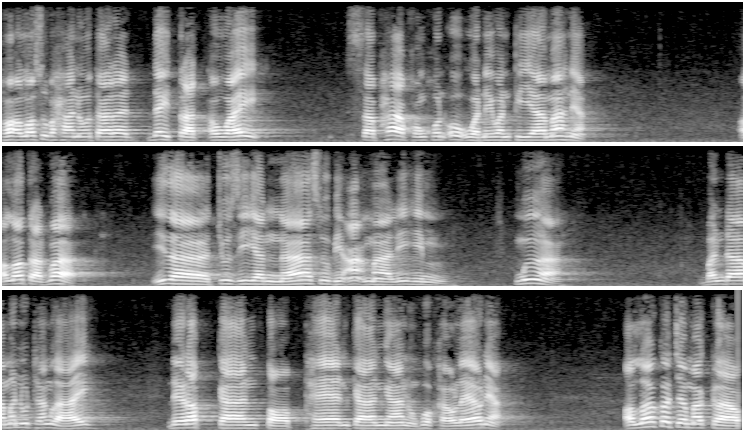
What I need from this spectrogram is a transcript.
เพราะอัลลอฮฺสุบฮานาอัตาลาได้ตรัสเอาไว้สภาพของคนโอ้อวดในวันกิยามะเนี่ยอัลลอฮ์ตรัสว่าอิดะจุซิยันนาสุบิอะมาลิฮิม เมื่อบรรดามนุษย์ทั้งหลาย ได้รับการตอบแทนการงานของพวกเขาแล้วเนี่ย อัลลอฮ์ก็จะมากล่าว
